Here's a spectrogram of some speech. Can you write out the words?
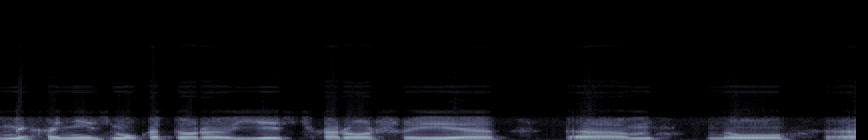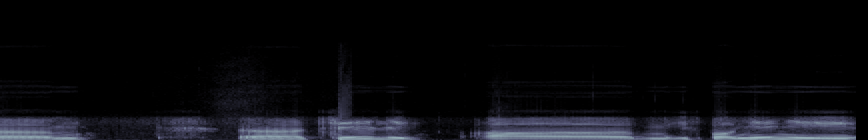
механизм, у которого есть хорошие, ну, цели, а исполнении,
